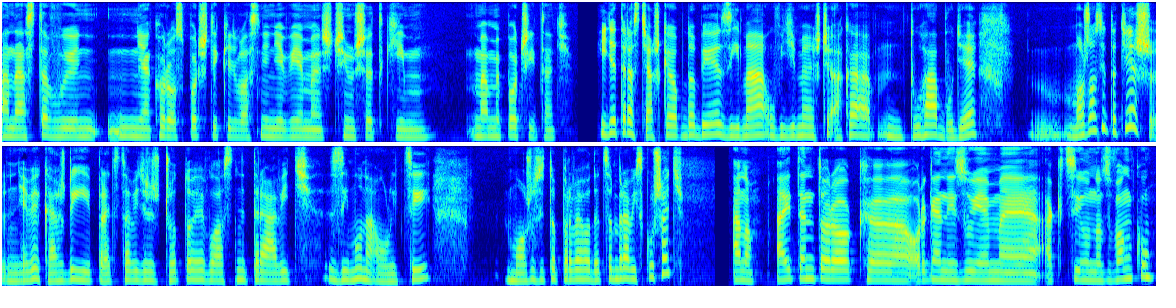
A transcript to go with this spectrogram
a nastavuje nejako rozpočty, keď vlastne nevieme, s čím všetkým máme počítať. Ide teraz ťažké obdobie, zima, uvidíme ešte, aká tuhá bude. Možno si to tiež nevie každý predstaviť, že čo to je vlastne tráviť zimu na ulici. Môžu si to 1. decembra vyskúšať? Áno, aj tento rok e, organizujeme akciu Noc vonku,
